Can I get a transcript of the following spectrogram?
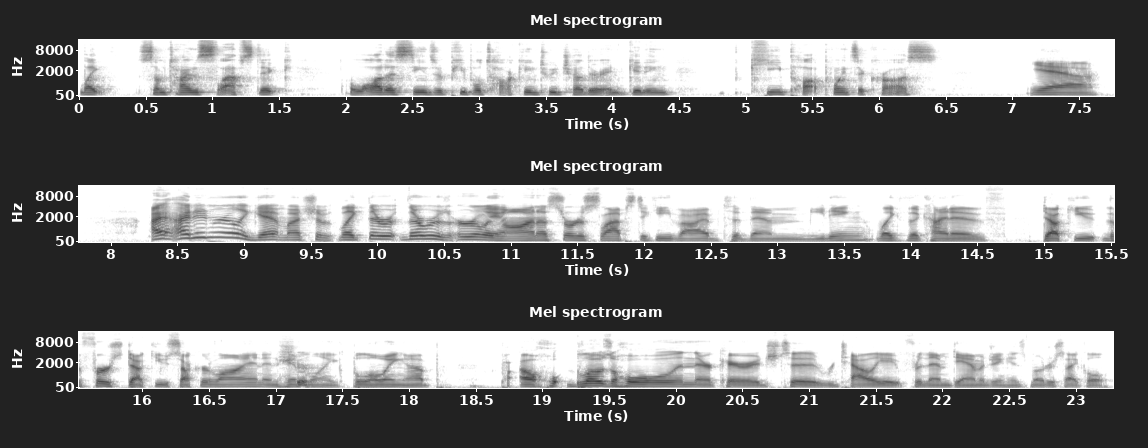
like sometimes slapstick a lot of scenes of people talking to each other and getting key plot points across Yeah. I, I didn't really get much of like there there was early on a sort of slapsticky vibe to them meeting like the kind of duck you the first duck you sucker line and him Sure. like blowing up a, blows a hole in their carriage to retaliate for them damaging his motorcycle.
